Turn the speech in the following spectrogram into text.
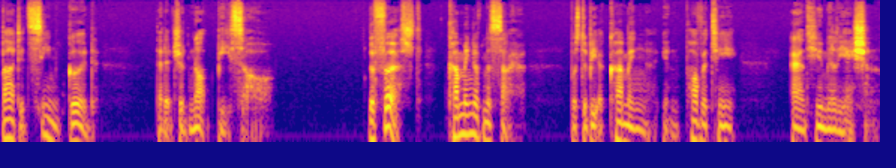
But it seemed good that it should not be so. The first coming of Messiah was to be a coming in poverty and humiliation.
